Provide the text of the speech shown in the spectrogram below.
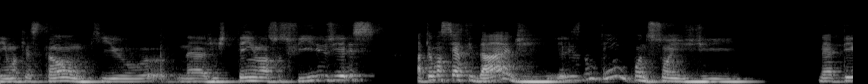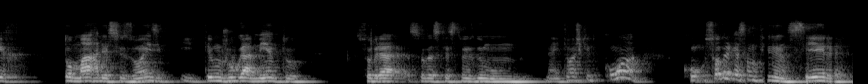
tem uma questão que o, né, a gente tem os nossos filhos e eles até uma certa idade eles não têm condições de né, ter tomar decisões e, e, ter um julgamento sobre, a, sobre as questões do mundo. Né? Então acho que com a, com, sobre a questão financeira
